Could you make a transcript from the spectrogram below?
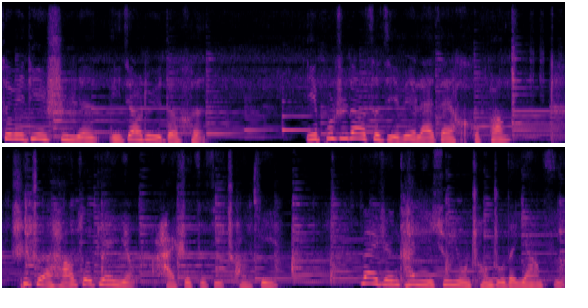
作为电视人，你焦虑得很。你不知道自己未来在何方，是转行做电影，还是自己创业？外人看你胸有成竹的样子，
